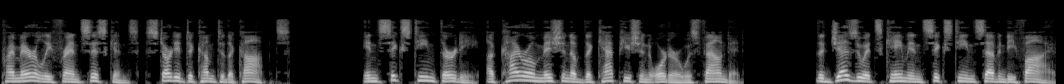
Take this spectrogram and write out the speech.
primarily Franciscans, started to come to the Copts. In 1630, a Cairo mission of the Capuchin order was founded. The Jesuits came in 1675.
